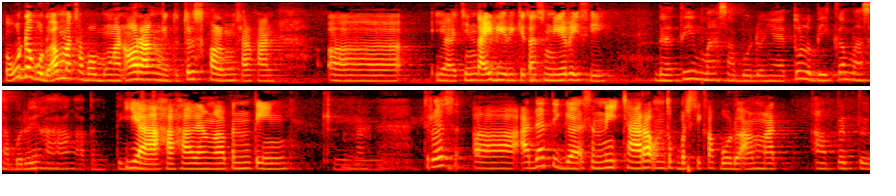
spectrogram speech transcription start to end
ya udah bodoh amat sama hubungan orang gitu. Terus kalau misalkan uh, ya cintai diri kita sendiri sih. Berarti masa bodohnya itu lebih ke masa bodoh yang hal-hal nggak penting. Ya hal-hal yang nggak penting. Okay. nah, terus uh, ada tiga seni cara untuk bersikap bodoh amat apa tuh?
